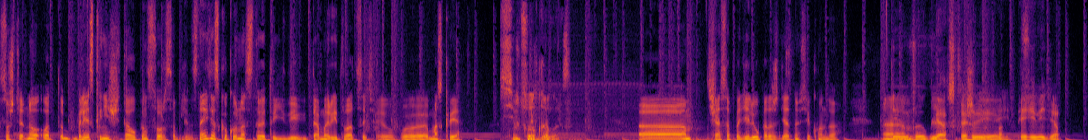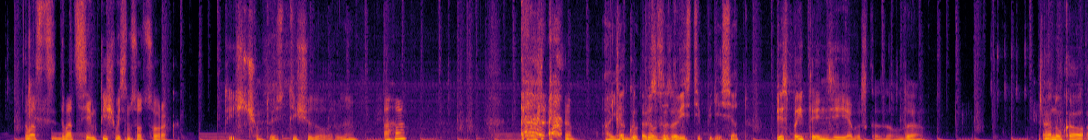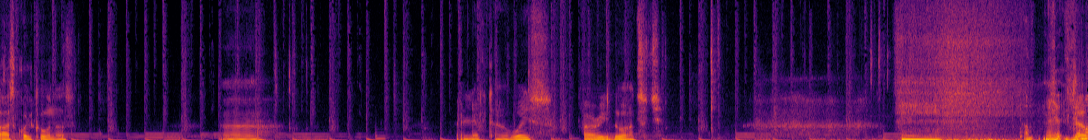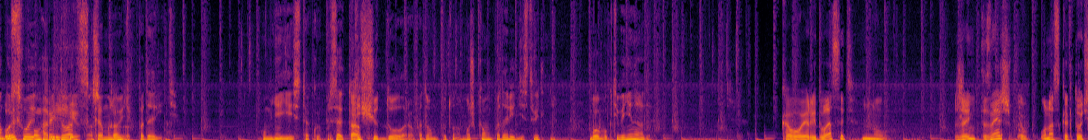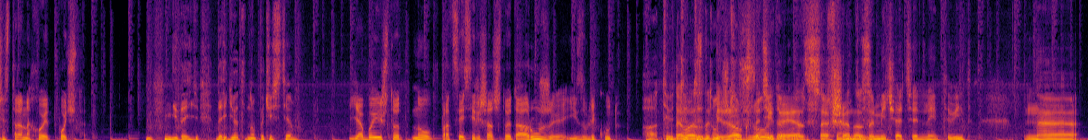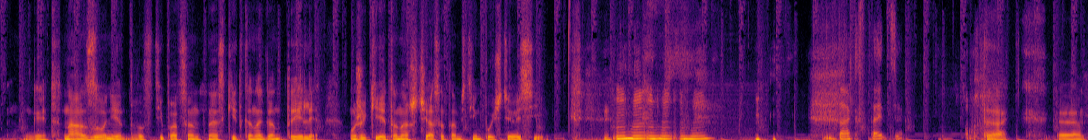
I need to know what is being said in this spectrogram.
Слушайте, ну вот блеска не считал open source, блин. Знаете, сколько у нас стоит и- и там RE20 в Москве? 700 долларов. А, сейчас я поделю, подожди одну секунду. Ты А, в рублях скажи, переведем. 20 27 840. Тысячу. То есть 1000 долларов, да? Ага. А я Как так купил за сказать? 250. Без претензий, я бы сказал, да. А ну-ка, а сколько у нас? Electro-Voice RE20. А я, я могу свой сколько RE20 ефа кому-нибудь подарить. У меня есть такой. Представь, Так. тысячу долларов от Умпутуна. Можешь кому подарить, действительно. Бобук, тебе не надо. Кого, RE20? Ну, Жень, ты знаешь, э, у нас как-то очень странно ходит почта. не дойдет, дойдет, но по частям. Я боюсь, что ну, в процессе решат, что это оружие, и извлекут. А, ты, До ты- вас ты- он добежал, кстати такой, совершенно замечательный твит на, говорит, на Озоне 20% скидка на гантели. Мужики, это наш час, отомстим Почте России. Да, кстати. Так, э,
